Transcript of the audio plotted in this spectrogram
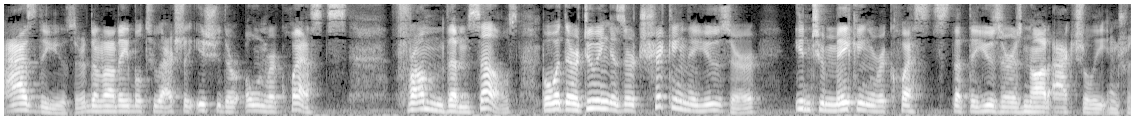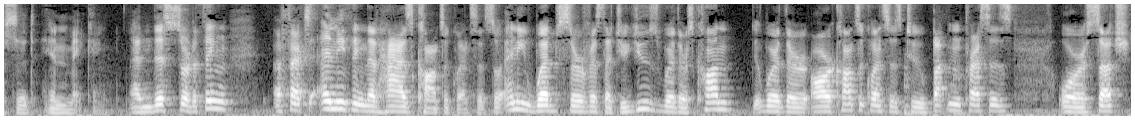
as the user. They're not able to actually issue their own requests from themselves. But what they're doing is they're tricking the user into making requests that the user is not actually interested in making. And this sort of thing affects anything that has consequences. So any web service that you use where there's con where there are consequences to button presses or such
